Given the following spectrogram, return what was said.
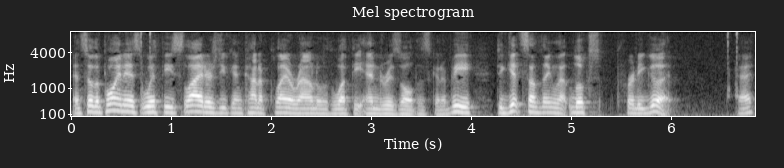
And so the point is, with these sliders, you can kind of play around with what the end result is going to be to get something that looks pretty good. Okay?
